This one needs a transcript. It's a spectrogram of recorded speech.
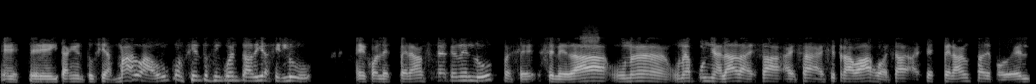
este, y tan entusiasmado, aún con 150 días sin luz, eh, con la esperanza de tener luz, pues se, se le da una, una puñalada a, esa, a, esa, ese trabajo, a esa, a esa esperanza de poder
